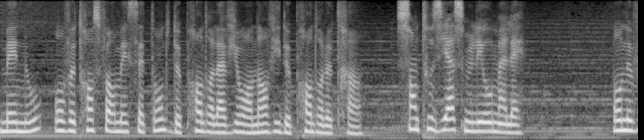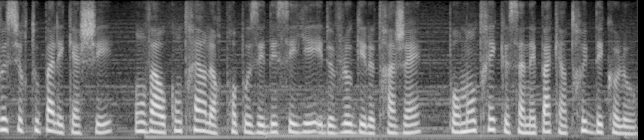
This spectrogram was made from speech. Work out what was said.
Mais nous, on veut transformer cette honte de prendre l'avion en envie de prendre le train. S'enthousiasme Léo Mallet. On ne veut surtout pas les cacher, on va au contraire leur proposer d'essayer et de vloguer le trajet, pour montrer que ça n'est pas qu'un truc d'écolo.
